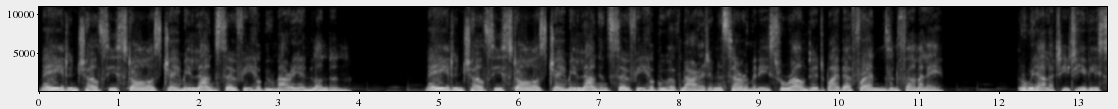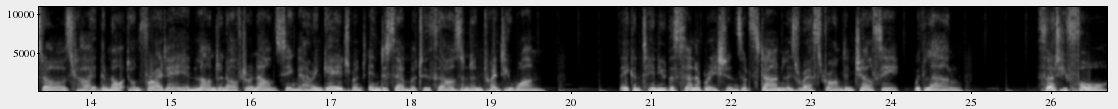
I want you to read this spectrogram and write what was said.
Made in Chelsea stars Jamie Laing Sophie Habboo marry in London. Made in Chelsea stars Jamie Laing and Sophie Habboo have married in a ceremony surrounded by their friends and family. The reality TV stars tied the knot on Friday in London after announcing their engagement in December 2021. They continued the celebrations at Stanley's restaurant in Chelsea, with Laing, 34,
